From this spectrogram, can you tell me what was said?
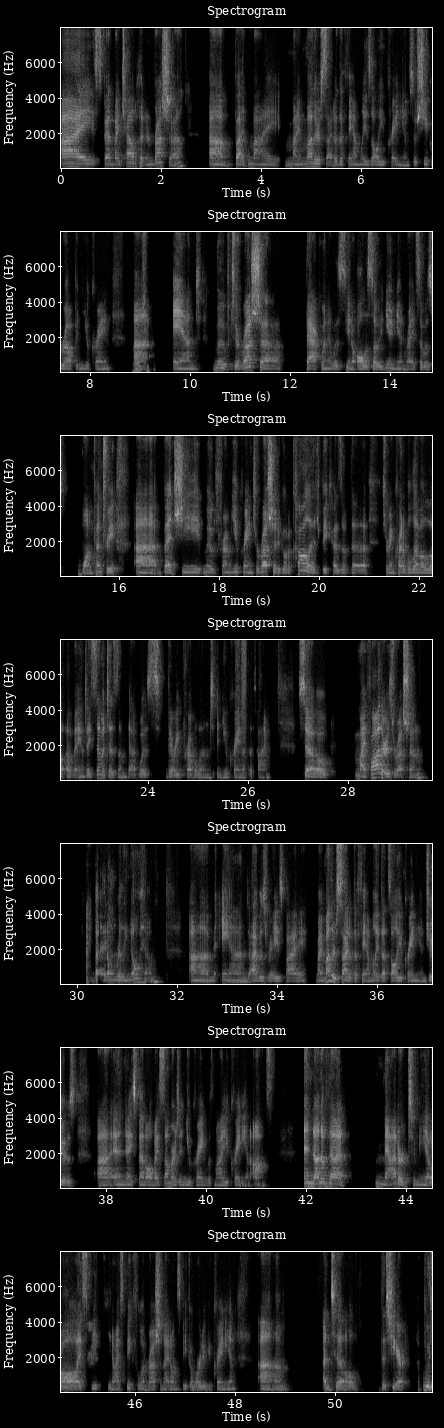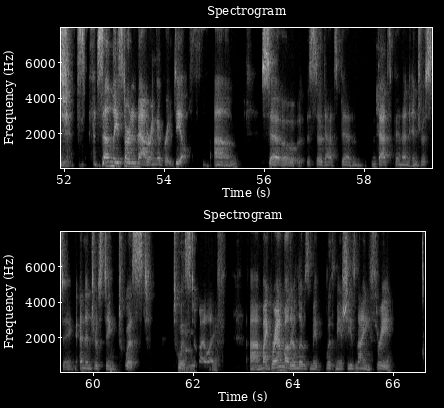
I spent my childhood in Russia, um, but my my mother's side of the family is all Ukrainian. So she grew up in Ukraine uh, and moved to Russia back when it was, you know, all the Soviet Union, right? So it was one country, uh, but she moved from Ukraine to Russia to go to college because of the sort of incredible level of anti Semitism that was very prevalent in Ukraine at the time. So my father is Russian, but I don't really know him. Um, and I was raised by my mother's side of the family, that's all Ukrainian Jews. Uh, and I spent all my summers in Ukraine with my Ukrainian aunts. And none of that mattered to me at all. I speak, you know, I speak fluent Russian. I don't speak a word of Ukrainian um, until this year, which suddenly started mattering a great deal. Um, so, so that's been that's been an interesting an interesting twist twist to my life. Um, my grandmother lives me, with me. She's 93.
